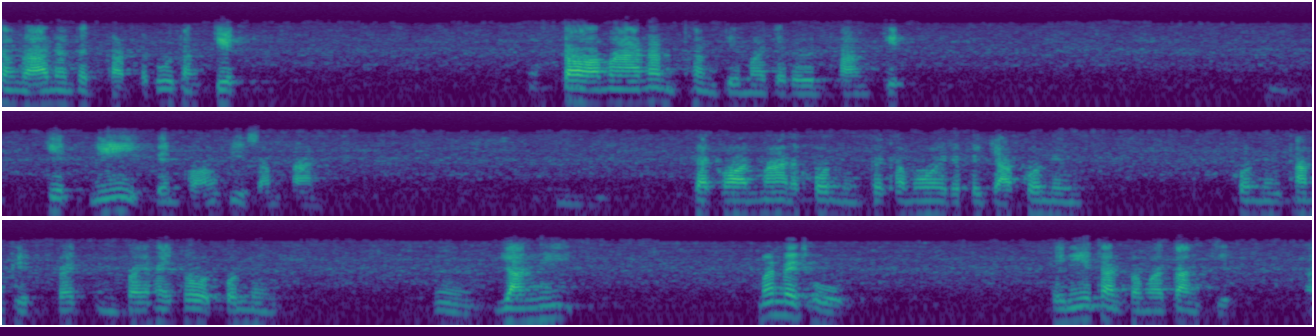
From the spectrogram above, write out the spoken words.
ทั้งหลายนั้นจะกัดตะรู้ทางจิต ต่อมานั่นท่านจึงมาเจริญทางจิต จิตนี้เป็นของที่สำคัญแต่ก่อนมาแต่คนหนึ่งไปขโมยแต่ไปจับคนหนึ่ง คนหนึ่งทำผิดไปไปให้โทษคนหนึ่ง อย่างนี้มันไม่ถูก ทีนี้ท่านก็มาตั้งจิต อ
